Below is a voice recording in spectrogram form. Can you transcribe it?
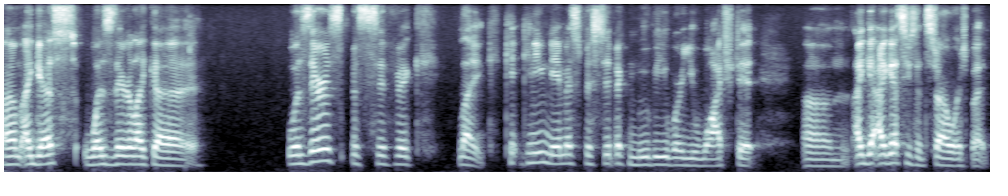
Um, I guess was there like a was there a specific like can, can you name a specific movie where you watched it um I, I guess you said star wars but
